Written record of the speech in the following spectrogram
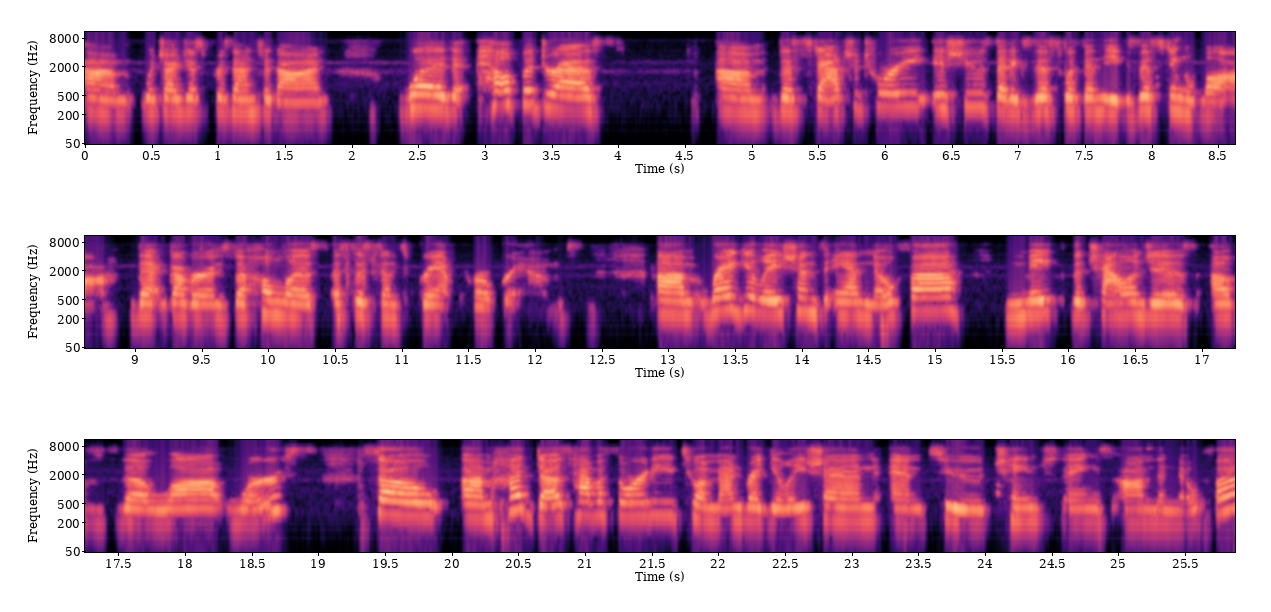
um, which I just presented on, would help address um, the statutory issues that exist within the existing law that governs the homeless assistance grant programs. Um, regulations and NOFA make the challenges of the law worse. So um, HUD does have authority to amend regulation and to change things on the NOFA.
